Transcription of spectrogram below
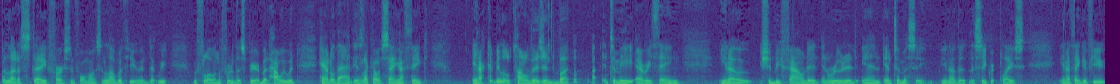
but let us stay first and foremost in love with you, and that we we flow in the fruit of the Spirit. But how we would handle that is like I was saying. I think, and I could be a little tunnel visioned, but to me, everything you know, should be founded and rooted in intimacy, you know, the, the secret place. And I think if you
